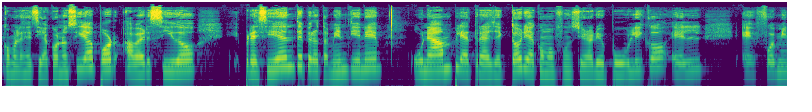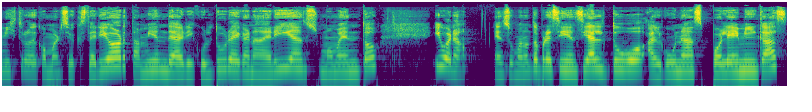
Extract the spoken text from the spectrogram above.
como les decía, conocida por haber sido eh, presidente, pero también tiene una amplia trayectoria como funcionario público. Él eh, fue ministro de Comercio Exterior, también de Agricultura y Ganadería en su momento. Y bueno, en su mandato presidencial tuvo algunas polémicas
